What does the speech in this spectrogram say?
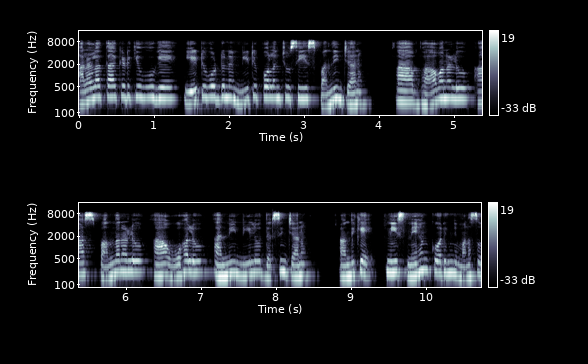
అలల తాకిడికి ఊగే ఏటి ఒడ్డున నీటి పొలం చూసి స్పందించాను. ఆ భావనలు ఆ స్పందనలు ఆ ఊహలు అన్నీ నీలో దర్శించాను. అందుకే నీ స్నేహం కోరింది మనసు.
